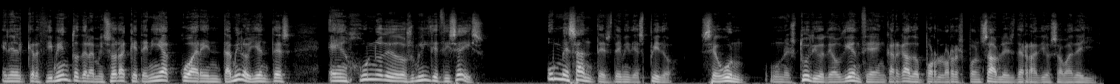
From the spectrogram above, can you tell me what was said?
en el crecimiento de la emisora que tenía 40.000 oyentes en junio de 2016, un mes antes de mi despido, según un estudio de audiencia encargado por los responsables de Radio Sabadell.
